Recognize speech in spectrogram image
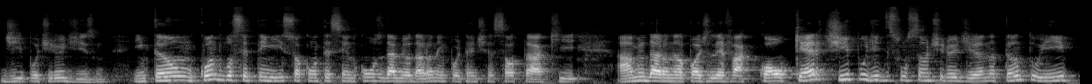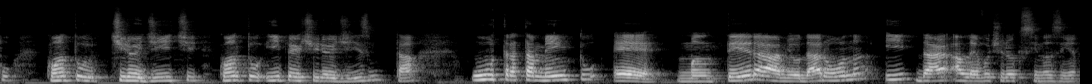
de hipotireoidismo. Então, quando você tem isso acontecendo com o uso da amiodarona, é importante ressaltar que a amiodarona pode levar qualquer tipo de disfunção tiroidiana, tanto hipo, quanto tiroidite, quanto hipertireoidismo, tá? O tratamento é manter a amiodarona e dar a levotiroxinazinha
